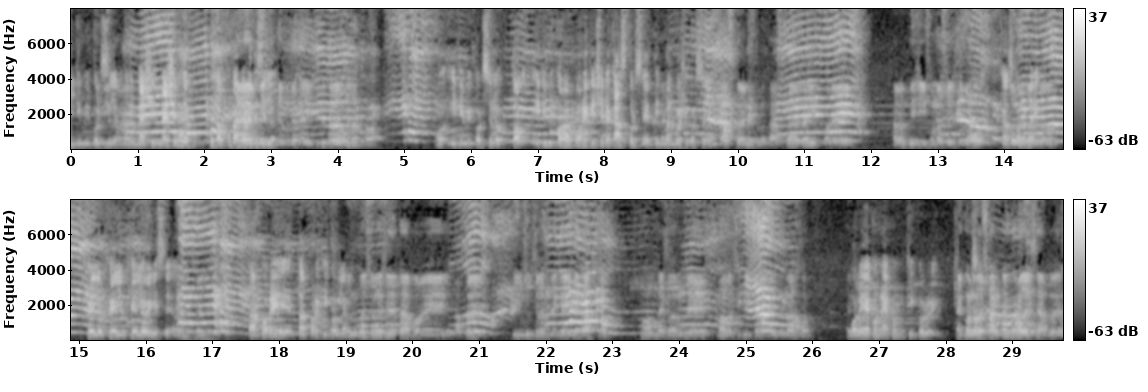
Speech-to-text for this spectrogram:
ইটিভি করছিলেন মানে মেশিন মেশিন দিয়ে ফুটা ফুটা করে দিছিল। ও ইটিভি করছিল তো ইটিভি করার পরে কি সেটা কাজ করছে? তিন মাস বয়সে করছিলেন কাজ করেনি কোনো কাজ করে নাই পরে আরও বেশি সমস্যা হয়েছিল। কাজ করে নাই। ফেল ফেল ফেল হয়ে গেছে। তারপরে তারপরে কি করলেন? ইনকোয়েশন হয়েছে তারপরে আপনার ইউটিউব চ্যানেল থেকে এই জায়গায় আসলাম। দেখলাম যে ভালো চিকিৎসা হয় এই জন্য আসলাম। পরে এখন এখন কি করে? এখন? শানটা করা হয়েছে আপনার কাছ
